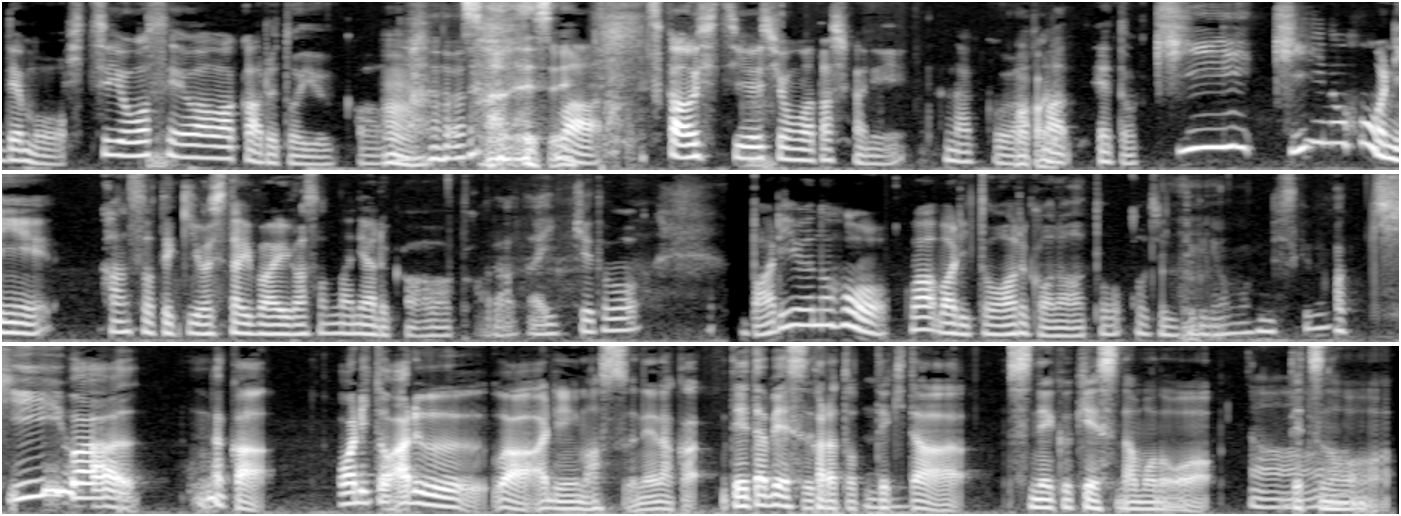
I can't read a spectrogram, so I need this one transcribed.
でも、必要性はわかるというか、うん。そうですね。まあ、使うシチュエーションは確かになくは、わかるまあ、えっと、キー、キーの方に関数を適用したい場合がそんなにあるかはわからないけど、バリューの方は割とあるかなと、個人的には思うんですけど。まあ、キーは、なんか、割とあるはありますね。なんか、データベースから取ってきたスネークケースなものを別の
